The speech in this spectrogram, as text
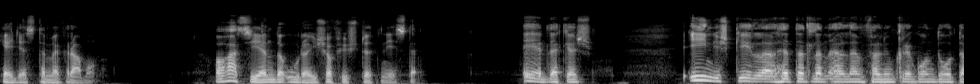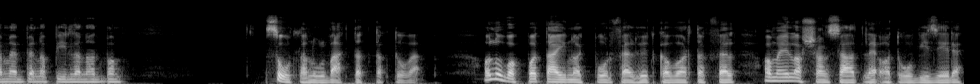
jegyezte meg Ramon. A hacienda ura is a füstöt nézte. Érdekes. Én is kérlelhetetlen ellenfelünkre gondoltam ebben a pillanatban. Szótlanul vágtattak tovább. A lovak patái nagy porfelhőt kavartak fel, amely lassan szállt le a tóvízére,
